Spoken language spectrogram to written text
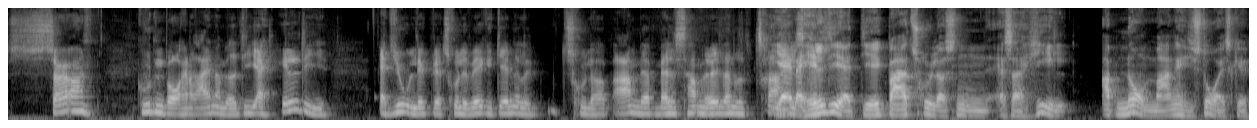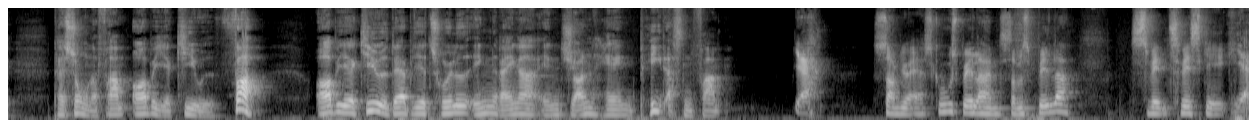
Søren Gutenborg han regner med. De er heldige, at julen ikke bliver tryllet væk igen, eller tryller op armen af dem alle sammen, eller et eller andet tragisk. Ja, eller heldig, at de ikke bare tryller sådan, altså helt abnormt mange historiske personer frem oppe i arkivet. For oppe i arkivet, der bliver tryllet ingen ringere end John Hahn Petersen frem. ja, som jo er skuespilleren, som spiller Svend Tviskæg. Ja.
